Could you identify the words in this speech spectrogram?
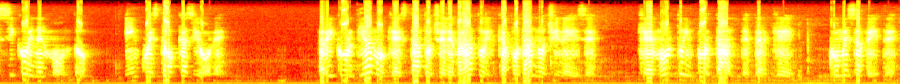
Messico e nel mondo. In questa occasione ricordiamo che è stato celebrato il Capodanno cinese, che è molto importante perché, come sapete,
